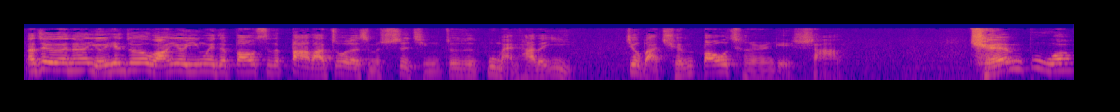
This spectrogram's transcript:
那这个呢？有一天，周幽王又因为这褒姒的爸爸做了什么事情，就是不满他的意，就把全褒城人给杀了。全部哦，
